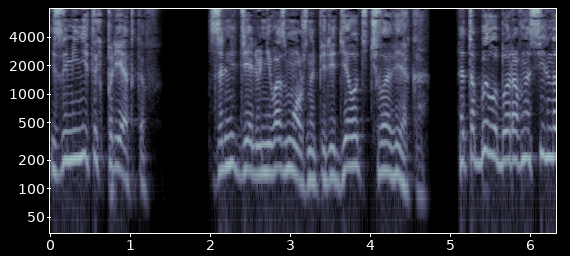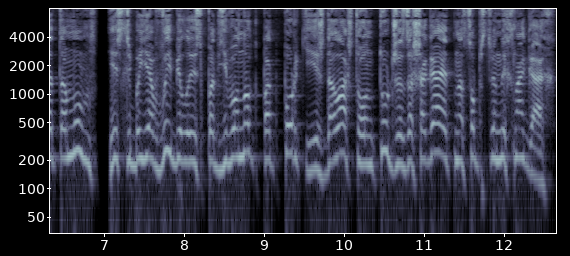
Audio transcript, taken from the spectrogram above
и знаменитых предков. За неделю невозможно переделать человека. Это было бы равносильно тому, если бы я выбила из-под его ног подпорки и ждала, что он тут же зашагает на собственных ногах.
